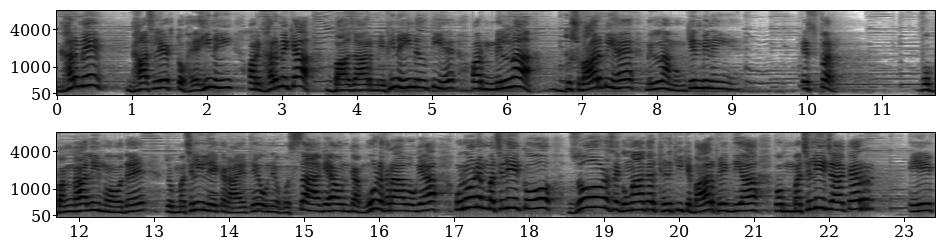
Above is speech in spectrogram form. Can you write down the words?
घर में घासलेट तो है ही नहीं, और घर में क्या? बाज़ार में भी नहीं मिलती है, और मिलना दुश्वार भी है, मिलना मुमकिन भी नहीं है। इस पर वो बंगाली महोदय जो मछली लेकर आए थे, उन्हें गुस्सा आ गया, उनका मूड खराब हो गया। उन्होंने मछली को ज़ोर से घुमाकर खिड़की के बाहर फेंक दिया। वो मछली जाकर एक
